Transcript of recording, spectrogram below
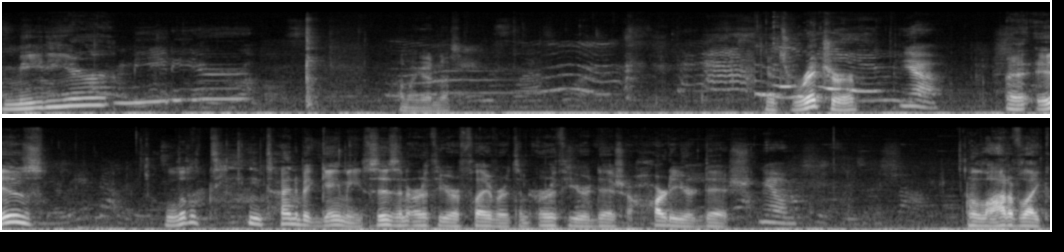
Meatier? meatier. Oh my goodness. It's richer. Yeah. It is a little teeny tiny bit gamey. This is an earthier flavor. It's an earthier dish, a heartier dish. Yeah. A lot of like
